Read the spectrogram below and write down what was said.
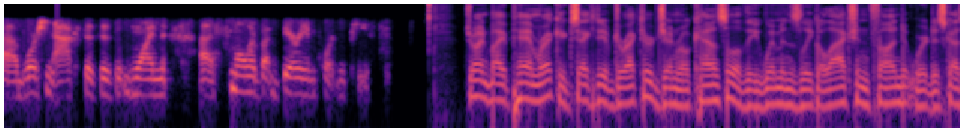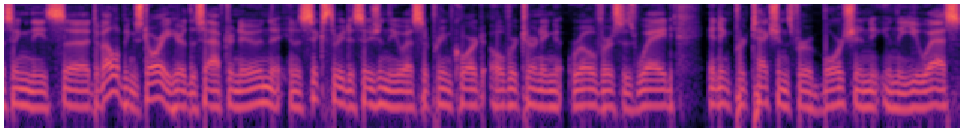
uh, abortion access is one uh, smaller but very important piece. Joined by Pam Hrick, Executive Director, General Counsel of the Women's Legal Action Fund. We're discussing this uh, developing story here this afternoon. In a 6 3 decision, the U.S. Supreme Court overturning Roe versus Wade, ending protections for abortion in the U.S.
